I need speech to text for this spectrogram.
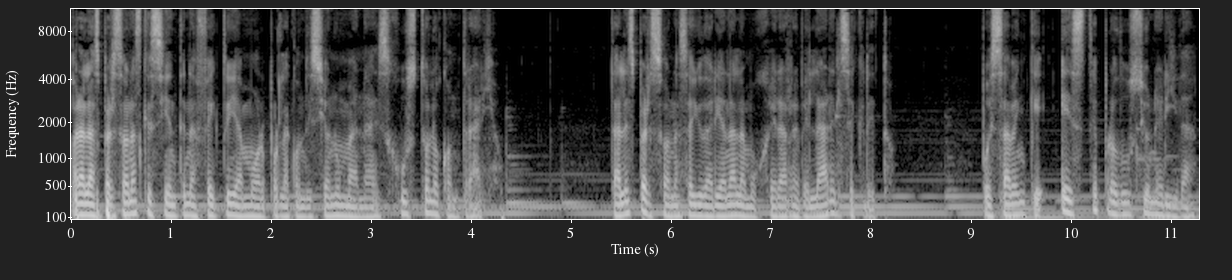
Para las personas que sienten afecto y amor por la condición humana es justo lo contrario. Tales personas ayudarían a la mujer a revelar el secreto, pues saben que éste produce una herida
